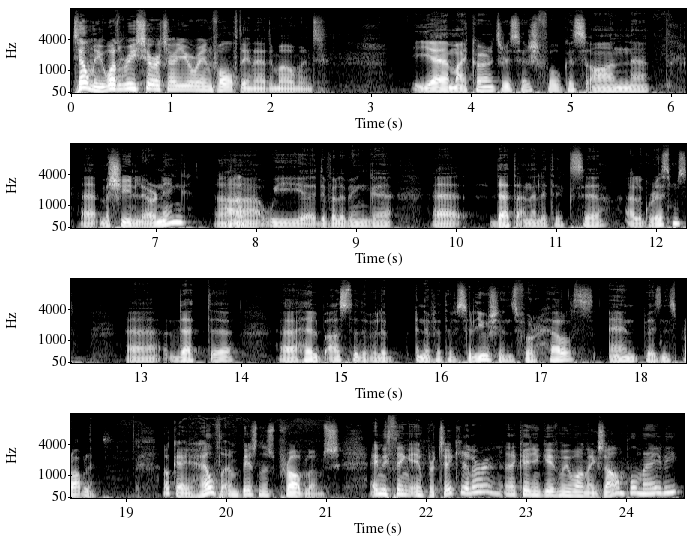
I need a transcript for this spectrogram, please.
Tell me, what research are you involved in at the moment? Yeah, my current research focus on uh, uh, machine learning. Uh-huh. Uh, we are developing uh, uh, data analytics uh, algorithms uh, that uh, uh, help us to develop innovative solutions for health and business problems. Okay, health and business problems. Anything in particular? Uh, can you give me one example, maybe?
